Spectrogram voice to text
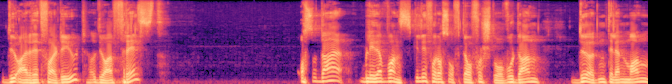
du er rettferdiggjort, og du er frelst. Også da blir det vanskelig for oss ofte å forstå hvordan døden til en mann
